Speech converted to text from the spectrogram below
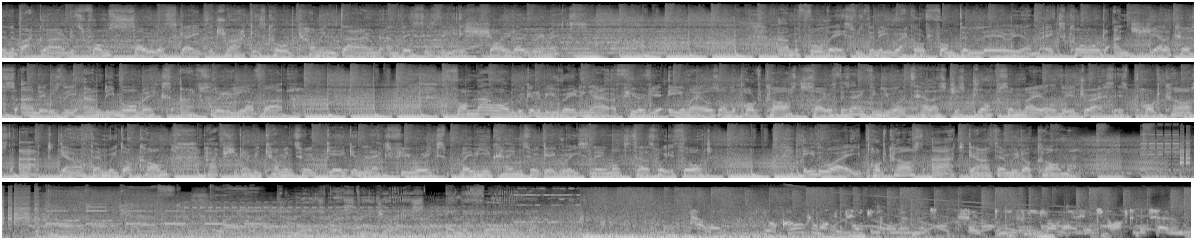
In the background. It's from Solarscape. The track is called Coming Down, and this is the Ishido remix. And before this was the new record from Delerium. It's called Angelicus, and it was the Andy Moore mix. Absolutely love that. From now on, we're going to be reading out a few of your emails on the podcast. So if there's anything you want to tell us, just drop us a mail. The address is podcast at garethemery.com. Perhaps you're going to be coming to a gig in the next few weeks. Maybe you came to a gig recently and want to tell us what you thought. Either way, podcast at garethemery.com. call cannot be taken at the moment, so please leave your message after the tone.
